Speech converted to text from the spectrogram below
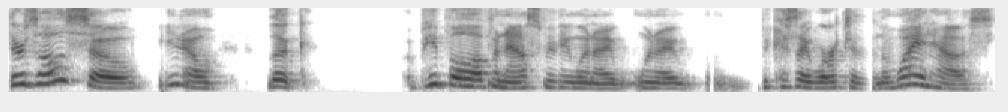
There's also, you know, look, people often ask me when I when I because I worked in the White House,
